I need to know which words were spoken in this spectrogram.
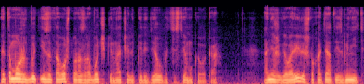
Это может быть из-за того, что разработчики начали переделывать систему КВК. Они же говорили, что хотят изменить,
